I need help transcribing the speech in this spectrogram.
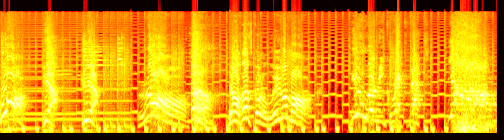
Wah! Here, here. Raw! Ugh. Now that's gonna leave a mark! You will regret that. Yeah!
